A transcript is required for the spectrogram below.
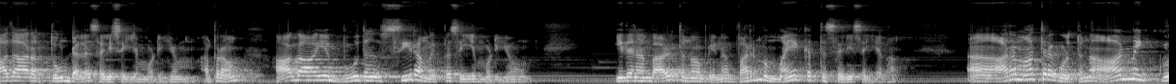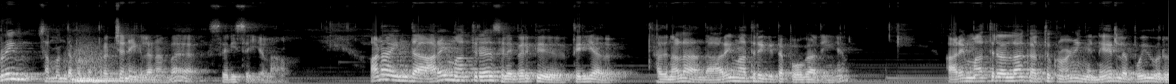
ஆதார தூண்டலை சரி செய்ய முடியும். அப்புறம் ஆகாய பூத சீரமைப்பை செய்ய முடியும். இதை நம்ம அழுத்தணும் அப்படின்னா வர்ம மயக்கத்தை சரி செய்யலாம். அரை மாத்திரை கொடுத்தோம்னா ஆண்மை குறைவு சம்மந்தப்பட்ட பிரச்சனைகளை நம்ம சரி செய்யலாம். ஆனால் இந்த அரை மாத்திரை சில பேருக்கு தெரியாது. அதனால் அந்த அரை மாத்திரை கிட்டே போகாதீங்க. அரை மாத்திரைலாம் கற்றுக்கணும்னு நீங்கள் நேரில் போய் ஒரு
